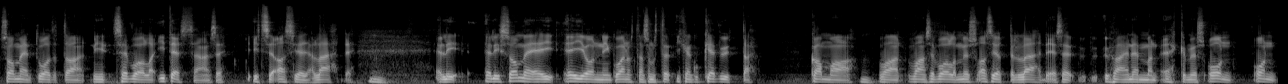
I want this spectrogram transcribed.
someen tuotetaan, niin se voi olla itsessään se itse asia ja lähde. Hmm. Eli, eli some ei, ei ole niin kuin ainoastaan semmoista ikään kuin kevyttä kamaa, hmm. vaan, vaan se voi olla myös asioiden lähde ja se yhä enemmän ehkä myös on, on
